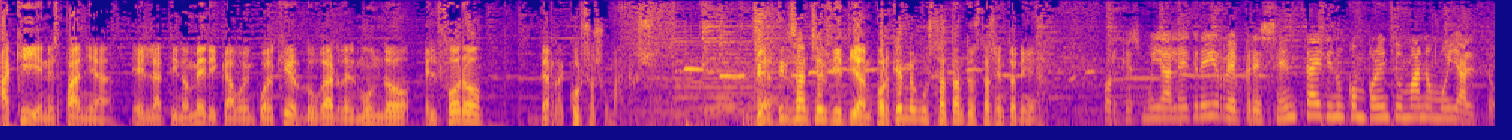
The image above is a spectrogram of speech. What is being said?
aquí en España, en Latinoamérica o en cualquier lugar del mundo, el Foro de Recursos Humanos. Beatriz Sánchez Guitián, ¿por qué me gusta tanto esta sintonía? Porque es muy alegre y representa y tiene un componente humano muy alto.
